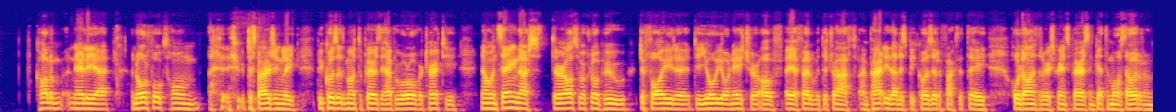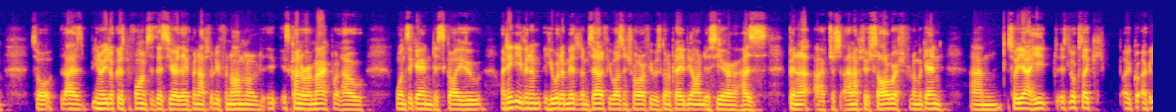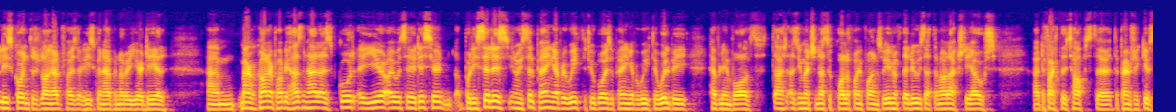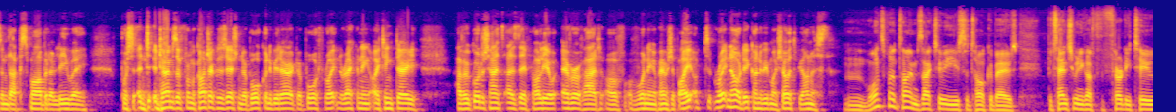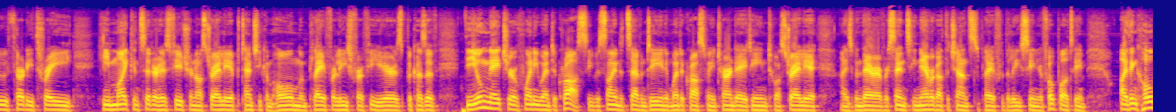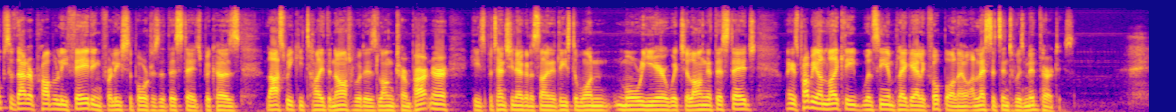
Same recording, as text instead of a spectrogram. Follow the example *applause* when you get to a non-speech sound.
call them nearly a, an old folks' home, *laughs* disparagingly, because of the amount of players they have who are over 30. Now, in saying that, they're also a club who defy the, the yo-yo nature of AFL with the draft, and partly that is because of the fact that they hold on to their experienced players and get the most out of them. So, as you know, you look at his performances this year; they've been absolutely phenomenal. It's kind of remarkable how, once again, this guy who I think even he would admit it himself he wasn't sure if he was going to play beyond this year has been a, a, just an absolute stalwart for them again. Um, so yeah, he it looks like at least according to the Geelong Advertiser, he's going to have another year deal. Um, Mark O'Connor probably hasn't had as good a year, I would say, this year, but he still is. You know, he's still playing every week. The two boys are playing every week. They will be heavily involved. That, as you mentioned, that's a qualifying final. So even if they lose that, they're not actually out. Uh, the fact that they tops the, the Premiership gives them that small bit of leeway. But in, in terms of from a contract position, they're both going to be there. They're both right in the reckoning. I think they have a good chance as they probably ever have had of, of winning a premiership. I to, right now they kind of be my shout to be honest. Mm, once upon a time, Zach Tuohy used to talk about potentially when he got to 32, 33, he might consider his future in Australia, potentially come home and play for Laois for a few years because of the young nature of when he went across. He was signed at 17 and went across when he turned 18 to Australia, and he's been there ever since. He never got the chance to play for the Laois senior football team. I think hopes of that are probably fading for Laois supporters at this stage because last week he tied the knot with his long term partner. He's potentially now going to sign at least a one more year with Geelong at this stage. I think it's probably unlikely we'll see him play Gaelic football now unless it's into his mid 30s.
